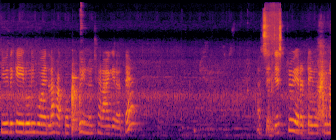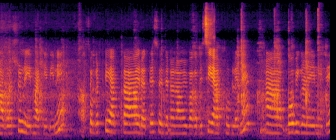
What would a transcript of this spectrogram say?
ನೀವು ಇದಕ್ಕೆ ಈರುಳ್ಳಿ ಹೂವು ಎಲ್ಲ ಹಾಕ್ಕೋಬೋದು ಇನ್ನೂ ಚೆನ್ನಾಗಿರುತ್ತೆ. ಅಷ್ಟೇ ಜಸ್ಟು ಎರಡು ಟೇಬಲ್ ಸ್ಪೂನ್ ಆಗುವಷ್ಟು ನೀರು ಹಾಕಿದ್ದೀನಿ. ಸೊ, ಗಟ್ಟಿ ಆಗ್ತಾ ಇರುತ್ತೆ. ಸೊ, ಇದನ್ನು ನಾವು ಇವಾಗ ಬಿಸಿ ಆದ ಕೂಡಲೇ ಗೋಬಿಗಳೇನಿದೆ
